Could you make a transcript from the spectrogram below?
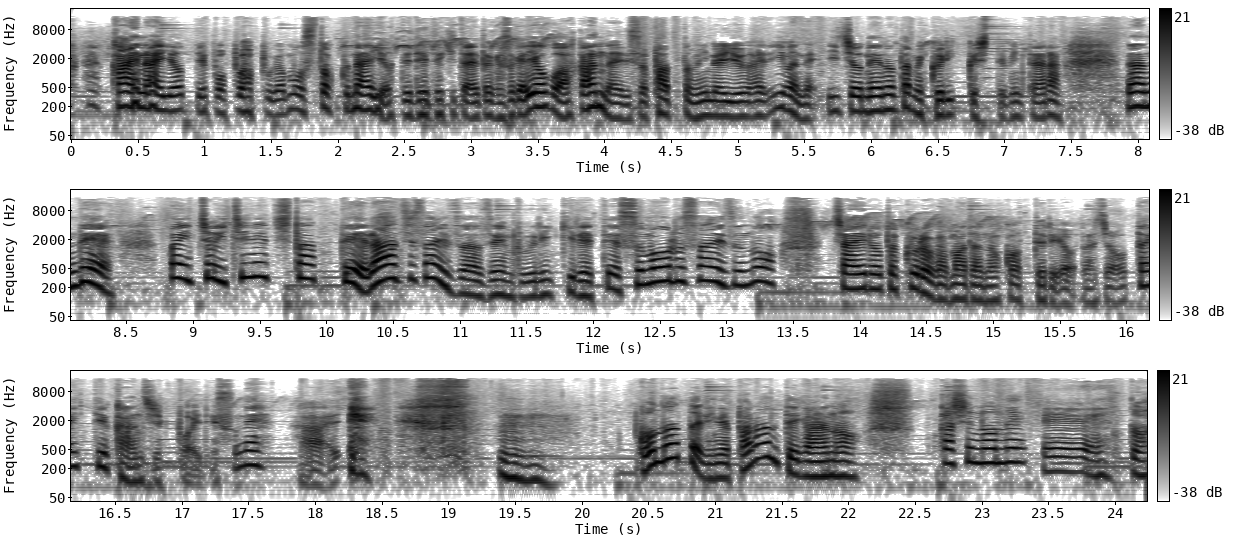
買えないよっていうポップアップがもうストックないよって出てきたりとか、それがよくわかんないですよ。パッと見の UI で。今ね、一応念のためクリックしてみたら。なんで、まあ一応1日経って、ラージサイズは全部売り切れて、スモールサイズの茶色と黒がまだ残ってるような状態っていう感じっぽいですね。はい。うん。この辺りね、パランテがあの、昔のね、えー、っと、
